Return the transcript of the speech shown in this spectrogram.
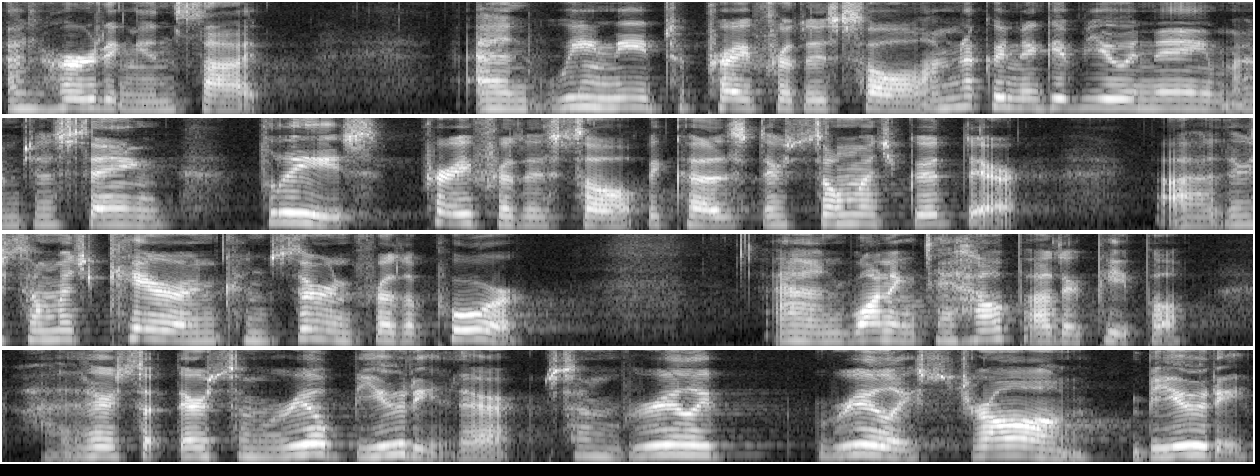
and hurting inside. And we need to pray for this soul. I'm not going to give you a name. I'm just saying, please pray for this soul because there's so much good there. Uh, there's so much care and concern for the poor and wanting to help other people. Uh, there's, there's some real beauty there, some really, really strong beauty.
